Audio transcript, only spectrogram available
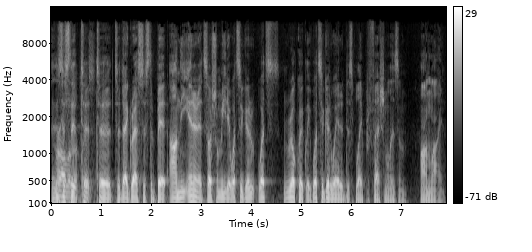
and We're just to, to, to to digress just a bit on the internet, social media. What's a good? What's real quickly? What's a good way to display professionalism online?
